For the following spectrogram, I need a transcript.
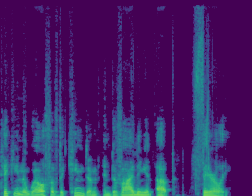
taking the wealth of the kingdom and dividing it up fairly.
